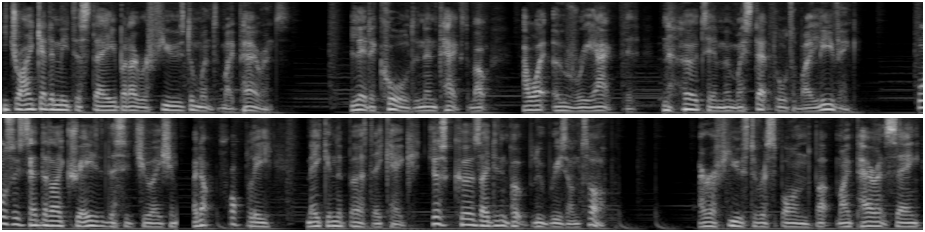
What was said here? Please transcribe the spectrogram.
He tried getting me to stay, but I refused and went to my parents. He later called and then texted about how I overreacted and hurt him and my stepdaughter by leaving. Also said that I created the situation by not properly making the birthday cake just because I didn't put blueberries on top. I refused to respond, but my parents saying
